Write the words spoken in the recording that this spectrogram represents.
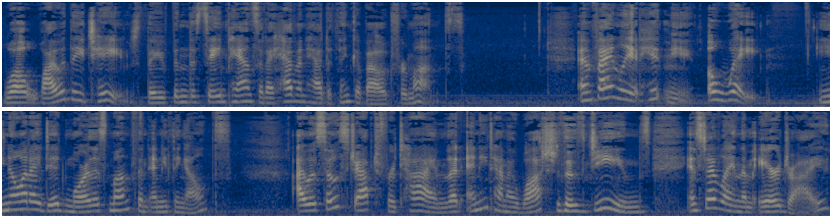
Well, why would they change? They've been the same pants that I haven't had to think about for months. And finally, it hit me oh, wait, you know what I did more this month than anything else? I was so strapped for time that anytime I washed those jeans, instead of letting them air dry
